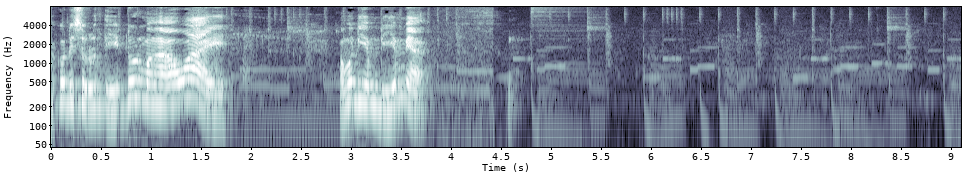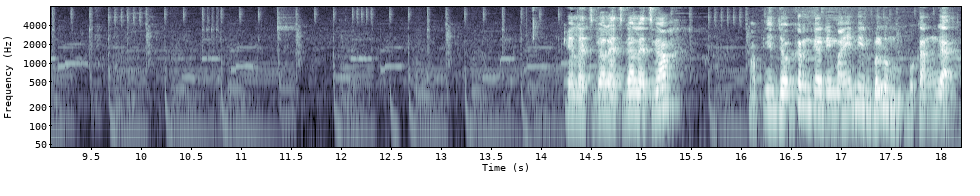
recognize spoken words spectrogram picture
Aku disuruh tidur menghawai. Kamu diem-diem ya? Oke, okay, let's go, let's go, let's go. Mapnya Joker nggak dimainin, belum, bukan nggak.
